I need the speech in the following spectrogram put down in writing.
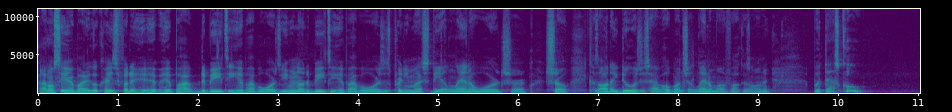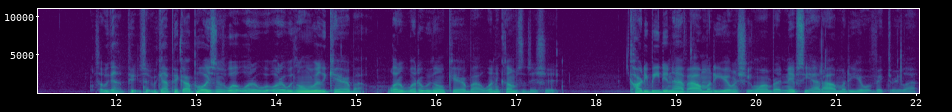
I don't see everybody go crazy for the hip hop, the BET Hip Hop Awards. Even though the BET Hip Hop Awards is pretty much the Atlanta award show, because all they do is just have a whole bunch of Atlanta motherfuckers on it. But that's cool. So we got so we got to pick our poisons. What what are we, what are we gonna really care about? What what are we gonna care about when it comes to this shit? Cardi B didn't have album of the year when she won, but Nipsey had album of the year with Victory Lap.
